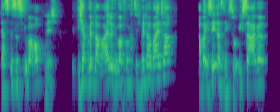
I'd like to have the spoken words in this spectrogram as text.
Das ist es überhaupt nicht. Ich habe mittlerweile über 50 Mitarbeiter aber ich sehe das nicht so. Ich sage,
